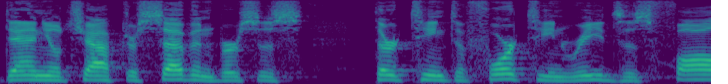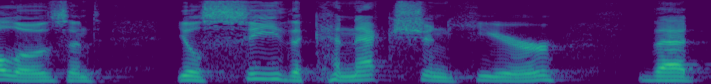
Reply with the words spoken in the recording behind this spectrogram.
Daniel chapter 7, verses 13 to 14 reads as follows, and you'll see the connection here that,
